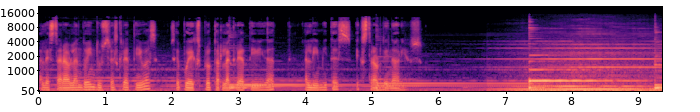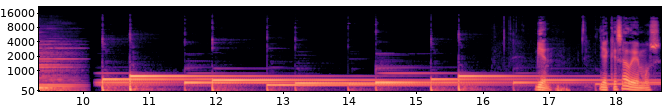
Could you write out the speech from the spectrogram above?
al estar hablando de industrias creativas se puede explotar la creatividad a límites extraordinarios. Bien, ya que sabemos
